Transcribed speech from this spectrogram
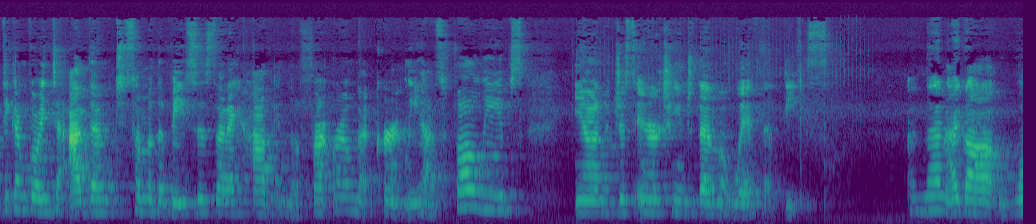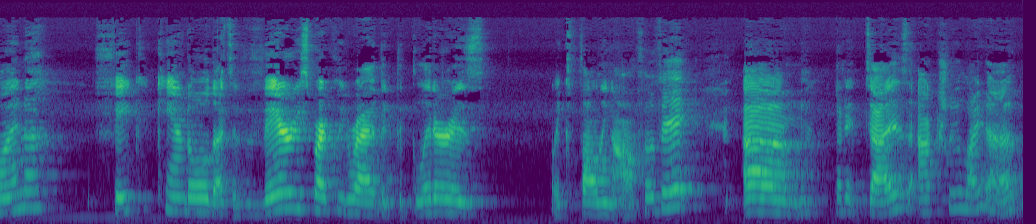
think I'm going to add them to some of the vases that I have in the front room that currently has fall leaves and just interchange them with these. And then I got one fake candle that's a very sparkly red. Like the glitter is like falling off of it. Um, but it does actually light up.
